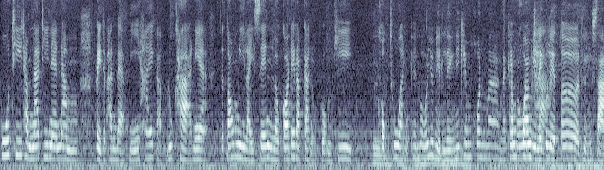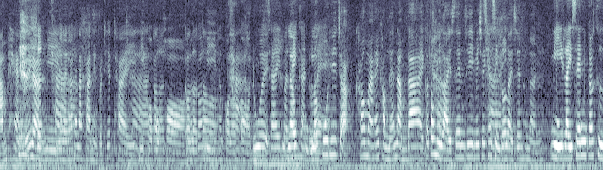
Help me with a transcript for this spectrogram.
ผู้ที่ทำหน้าที่แนะนำผลิตภัณฑ์แบบนี้ให้กับลูกค้าเนี่ยจะต้องมี license แล้วก็ได้รับการอบรมที่อืมครบถ้วน เห็นบอกว่า unit link นี่เข้มข้นมากนะเข้มเพข้นราะว่ามีค่ะ regulator ถึง 3 แห่งด้วยกัน มีค่ะอะไรนะธนาคารแห่งประเทศไทยค่ะมีคปภกลตแล้วก็มีทางกลตค่ะด้วยใช่มาแล้วให้การดูแลแล้วผู้ที่จะเข้ามาให้คำแนะนำได้ก็ต้องมีค่ะ license ที่ไม่ใช่แค่ใช่ single license เท่านั้น มี license ก็คือ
